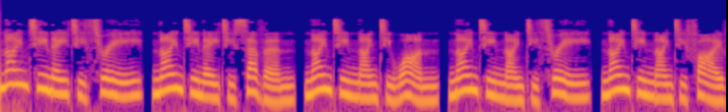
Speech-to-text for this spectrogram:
1983, 1987, 1991, 1993, 1995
